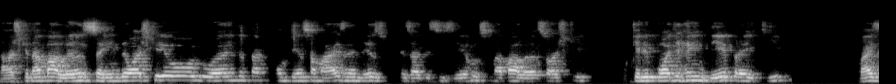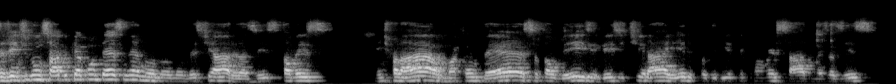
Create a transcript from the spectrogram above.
acho que na balança ainda, eu acho que o Luan ainda tá, compensa mais, né, mesmo apesar desses erros, na balança eu acho que o que ele pode render para a equipe, mas a gente não sabe o que acontece né, no, no, no, vestiário, às vezes talvez a gente fala, ah, uma conversa, talvez, em vez de tirar ele, poderia ter conversado, mas às vezes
